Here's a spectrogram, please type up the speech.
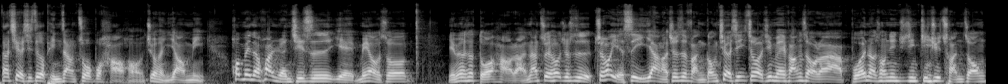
那切尔西这个屏障做不好哈，就很要命。后面的换人其实也没有说，也没有说多好了。那最后就是最后也是一样啊，就是反攻。切尔西最后已经没防守了，博恩诺冲进去进进去传中，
